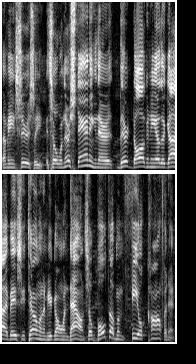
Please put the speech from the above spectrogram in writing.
I mean, seriously. So when they're standing there, they're dogging the other guy, basically telling him you're going down. So both of them feel confident.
